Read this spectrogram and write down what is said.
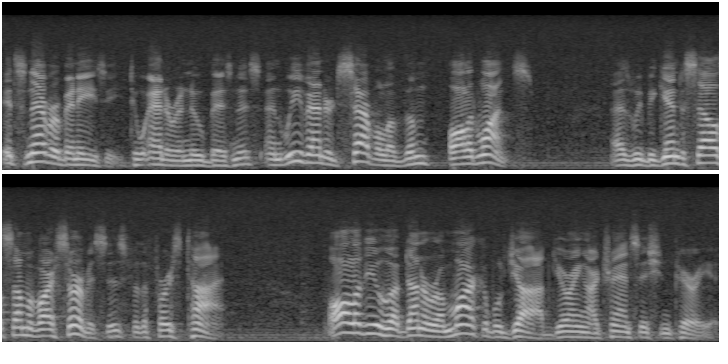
It's never been easy to enter a new business, and we've entered several of them all at once as we begin to sell some of our services for the first time. All of you who have done a remarkable job during our transition period.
